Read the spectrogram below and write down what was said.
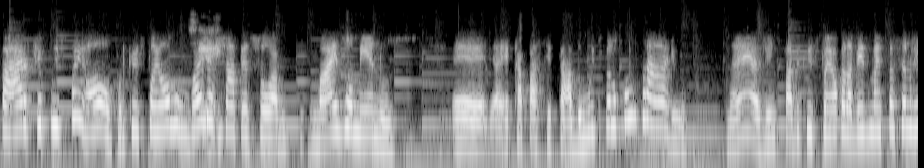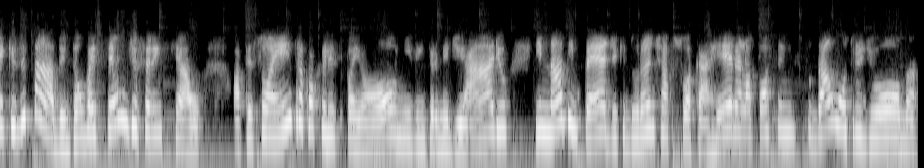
parte para o espanhol, porque o espanhol não vai Sim. deixar a pessoa mais ou menos é, é, capacitado, muito pelo contrário. Né? A gente sabe que o espanhol cada vez mais está sendo requisitado, então vai ser um diferencial. A pessoa entra com aquele espanhol, nível intermediário, e nada impede que durante a sua carreira ela possa estudar um outro idioma,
